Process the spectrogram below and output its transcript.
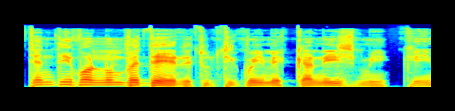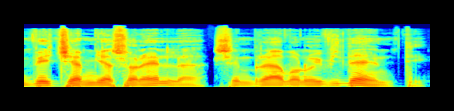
tendevo a non vedere tutti quei meccanismi che invece a mia sorella sembravano evidenti.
